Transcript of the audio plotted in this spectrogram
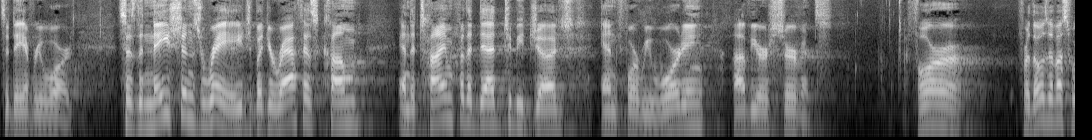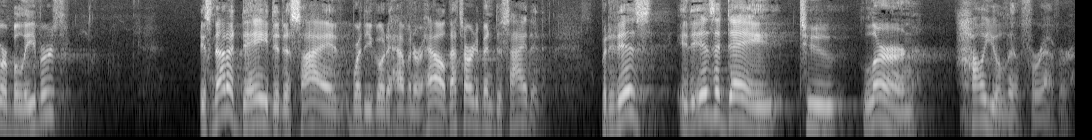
It's a day of reward. It says, The nations rage, but your wrath has come, and the time for the dead to be judged, and for rewarding of your servants. For, for those of us who are believers, it's not a day to decide whether you go to heaven or hell. That's already been decided. But it is, it is a day to learn how you'll live forever.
